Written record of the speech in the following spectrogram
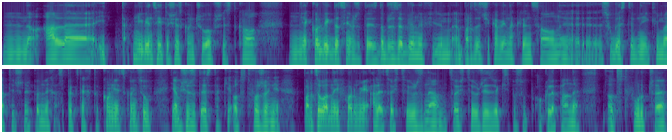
No ale i tak mniej więcej to się skończyło wszystko. Jakkolwiek doceniam, że to jest dobrze zrobiony film, bardzo ciekawie nakręcony, sugestywny i klimatyczny w pewnych aspektach, to koniec końców ja myślę, że to jest takie odtworzenie w bardzo ładnej formie, ale coś, co już znam, coś, co już jest w jakiś sposób oklepane, odtwórcze,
